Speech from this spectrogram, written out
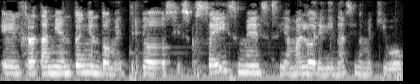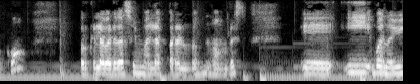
el tratamiento en endometriosis. Seis meses, se llama Lorelina, si no me equivoco, porque la verdad soy mala para los nombres. y bueno, yo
